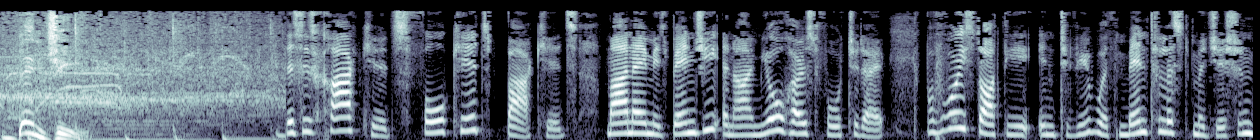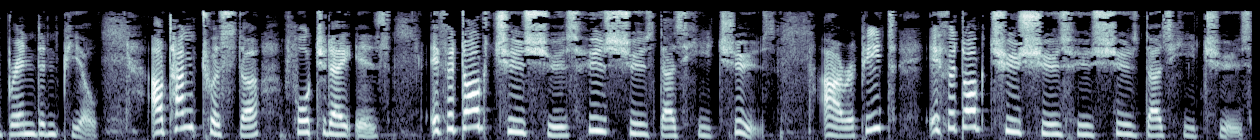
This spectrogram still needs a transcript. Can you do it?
Benji. This is Chai Kids, for kids, by kids. My name is Benji and I'm your host for today. Before we start the interview with mentalist magician Brendan Peel, our tongue twister for today is, if a dog chews shoes, whose shoes does he choose? I repeat, if a dog chews shoes, whose shoes does he choose?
